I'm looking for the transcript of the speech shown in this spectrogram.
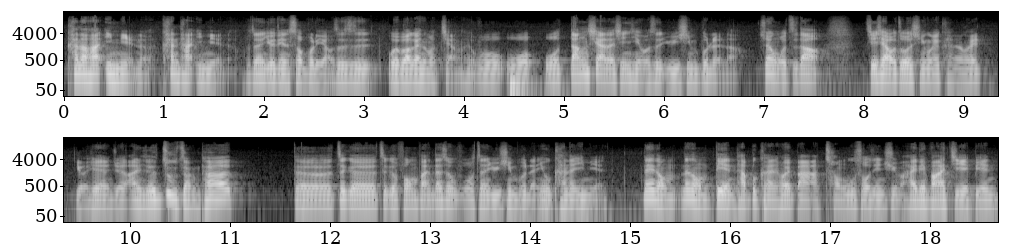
看到它一年了，看它一年了，我真的有点受不了，这是我也不知道该怎么讲，我我我当下的心情我是于心不忍啊，虽然我知道接下来我做的行为可能会。有些人觉得啊，你这助长他的这个这个风范，但是我真的于心不忍，因为我看了一年那种那种店，他不可能会把宠物收进去嘛，他一定放在街边，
